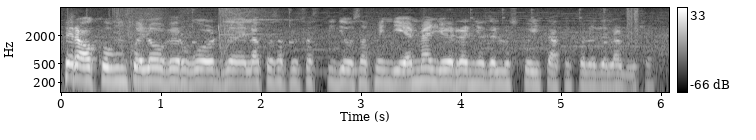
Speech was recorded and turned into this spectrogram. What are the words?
Però comunque l'Overworld è la cosa più fastidiosa, quindi è meglio il Regno dell'Oscurità che quello della Luce.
